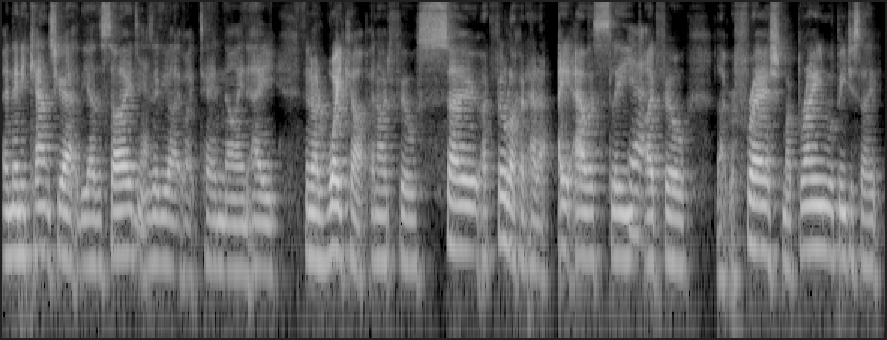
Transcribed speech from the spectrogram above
and then he counts you out at the other side. Yeah. It was like, like like 10, 9, 8. Then I'd wake up and I'd feel so, I'd feel like I'd had an eight hours sleep. Yeah. I'd feel like refreshed. My brain would be just like,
